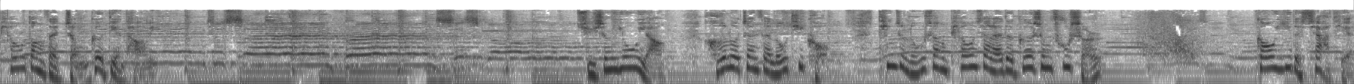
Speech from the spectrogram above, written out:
飘荡在整个殿堂里。曲声悠扬。何洛站在楼梯口，听着楼上飘下来的歌声出神儿。高一的夏天，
